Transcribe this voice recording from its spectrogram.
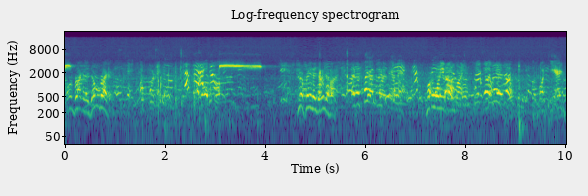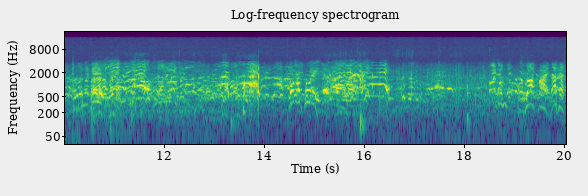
Don't bracket it, don't bracket. You're afraid of you, huh? What worry about Mark? Come on, Tony. Rock, mate. That's it.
